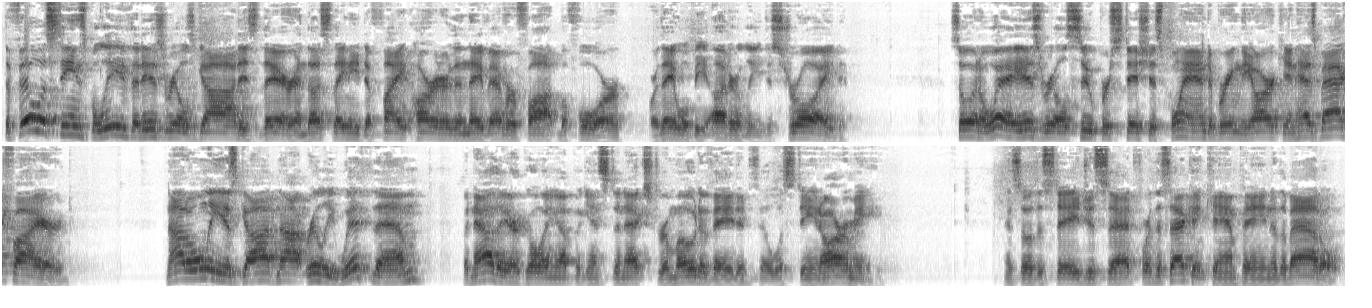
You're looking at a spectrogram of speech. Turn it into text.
The Philistines believe that Israel's God is there, and thus they need to fight harder than they've ever fought before, or they will be utterly destroyed. So, in a way, Israel's superstitious plan to bring the ark in has backfired. Not only is God not really with them, but now they are going up against an extra motivated Philistine army. And so the stage is set for the second campaign of the battle.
